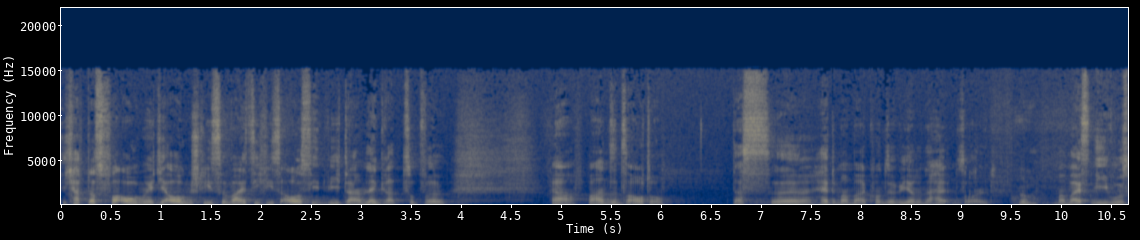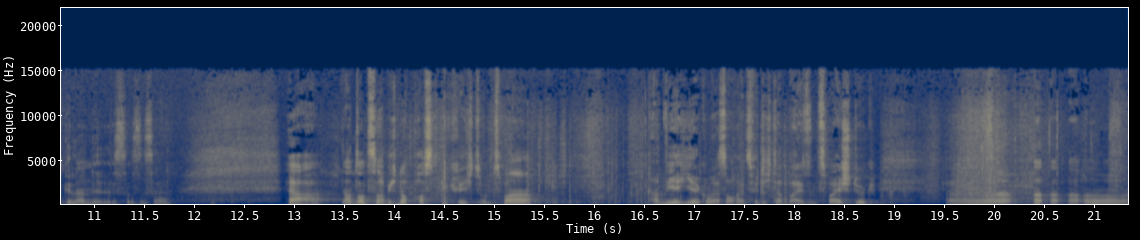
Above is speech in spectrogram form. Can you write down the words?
Ich habe das vor Augen. Wenn ich die Augen schließe, weiß ich, wie es aussieht, wie ich da am Lenkrad zupfe. Ja, Wahnsinnsauto. Das äh, hätte man mal konservieren und erhalten sollen. Ja. Man weiß nie, wo es gelandet ist. Das ist ja. Ja, ansonsten habe ich noch Post gekriegt. Und zwar haben wir hier, guck mal, ist auch eins für dich dabei, sind zwei Stück. Äh, äh, äh, äh.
